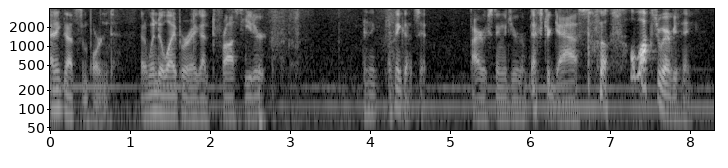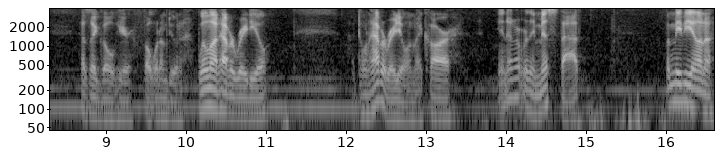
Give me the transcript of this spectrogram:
I think that's important. Got a window wiper, I got a defrost heater. I think I think that's it. Fire extinguisher, extra gas. I'll walk through everything as I go here about what I'm doing. I will not have a radio. I don't have a radio in my car, and I don't really miss that. But maybe on a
